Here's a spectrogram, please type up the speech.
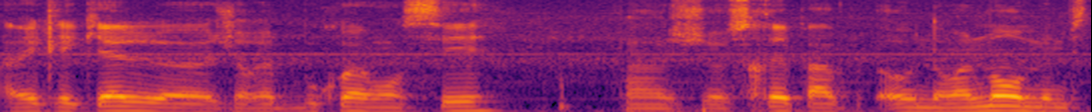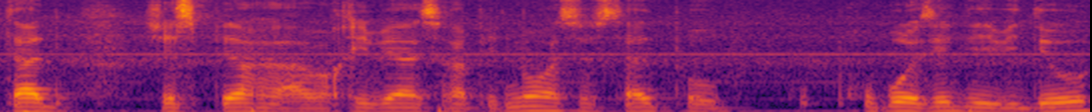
avec lesquels euh, j'aurai beaucoup avancé. Enfin, je serai pas normalement au même stade. J'espère arriver assez rapidement à ce stade pour, proposer des vidéos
